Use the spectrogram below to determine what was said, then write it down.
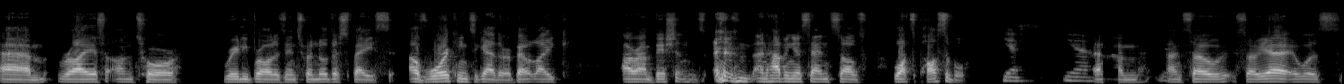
um riot on tour really brought us into another space of working together about like our ambitions and having a sense of what's possible. Yes. Yeah. um Yeah. and so so yeah it was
